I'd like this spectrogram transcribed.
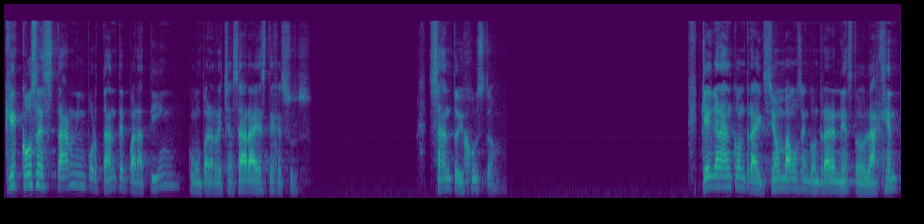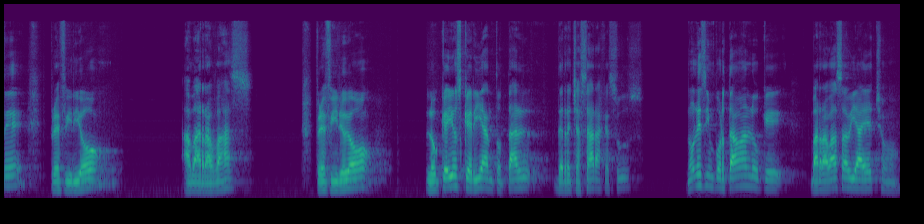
¿Qué cosa es tan importante para ti como para rechazar a este Jesús? Santo y justo. Qué gran contradicción vamos a encontrar en esto. La gente prefirió a Barrabás, prefirió lo que ellos querían total de rechazar a Jesús. No les importaban lo que Barrabás había hecho.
